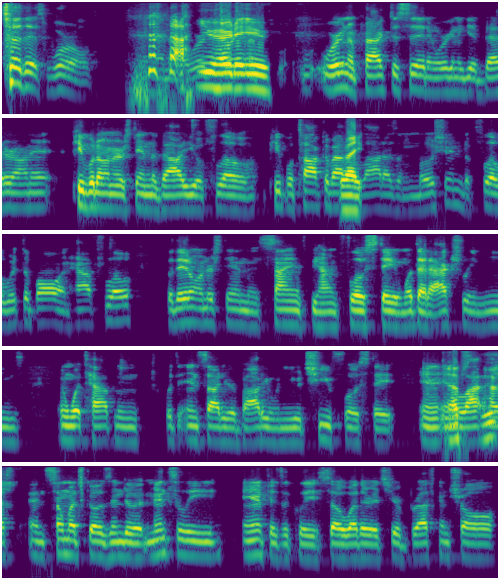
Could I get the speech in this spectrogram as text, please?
to this world. And, uh, you heard it here. We're gonna practice it and we're gonna get better on it. People don't understand the value of flow. People talk about Right. it a lot as a motion to flow with the ball and have flow, but they don't understand the science behind flow state and what that actually means and what's happening with the inside of your body when you achieve flow state. And, and a lot has, and so much goes into it mentally and physically. So whether it's your breath control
